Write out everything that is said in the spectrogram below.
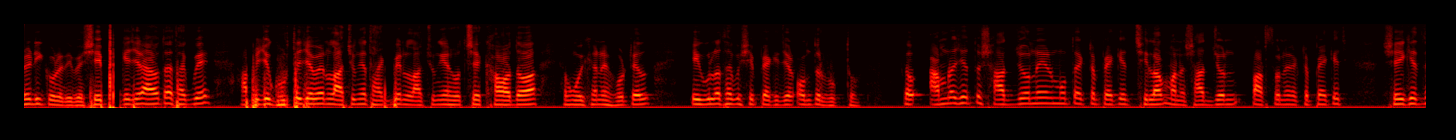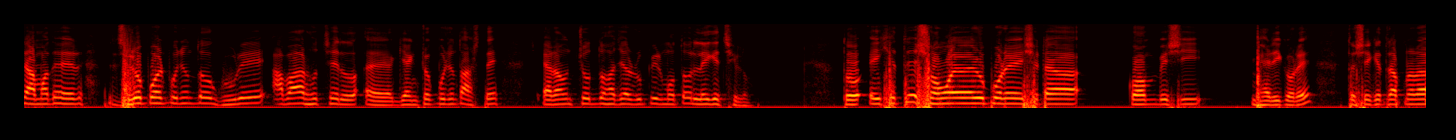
রেডি করে দেবে। সেই প্যাকেজের আওতায় থাকবে, আপনি যে ঘুরতে যাবেন, লাচুংয়ে থাকবেন, লাচুংয়ের হচ্ছে খাওয়া দাওয়া এবং ওইখানে হোটেল, এগুলো থাকবে সেই প্যাকেজের অন্তর্ভুক্ত। তো আমরা যেহেতু সাতজনের মতো একটা প্যাকেজ ছিলাম মানে সাতজন পার্সনের একটা প্যাকেজ সেই ক্ষেত্রে আমাদের জিরো পয়েন্ট পর্যন্ত ঘুরে আবার হচ্ছে গ্যাংটক পর্যন্ত আসতে অ্যারাউন্ড চোদ্দ হাজার রুপির মতো লেগেছিল। তো এই ক্ষেত্রে সময়ের উপরে সেটা কম বেশি ভ্যারি করে। তো সেক্ষেত্রে আপনারা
